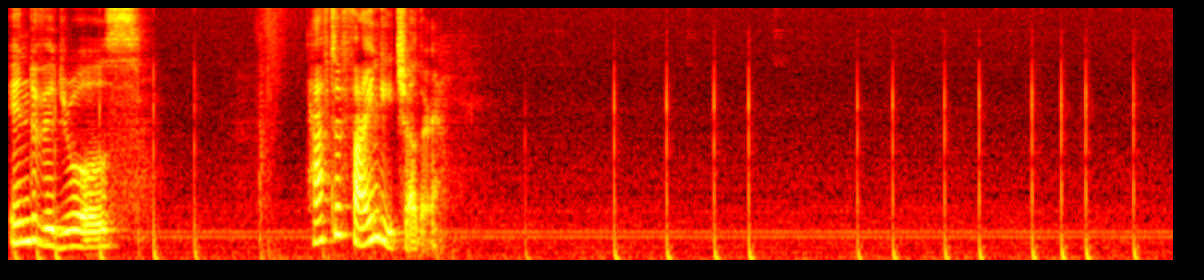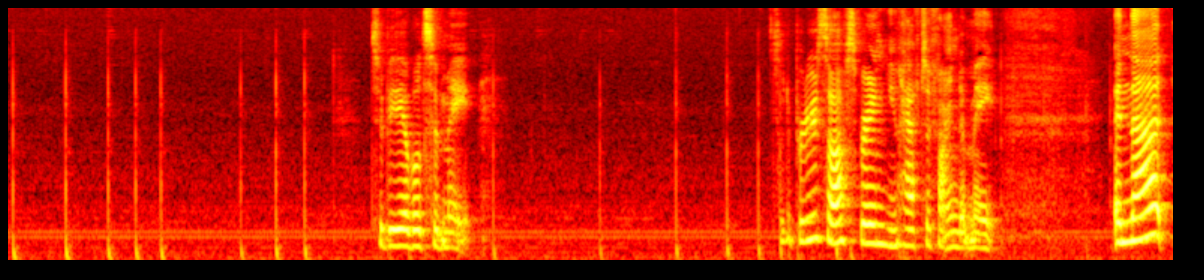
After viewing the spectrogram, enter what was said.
individuals have to find each other. to be able to mate. So to produce offspring, you have to find a mate. And that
